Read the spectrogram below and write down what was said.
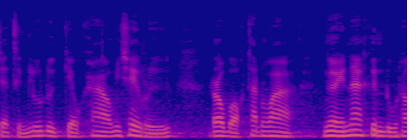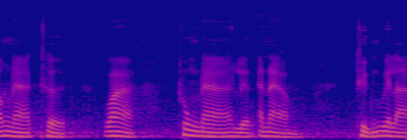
จะถึงฤดูเกี่ยวข้าวไม่ใช่หรือ เราบอกท่านว่าเงยหน้าขึ้นดูท้องนาเถิดว่าทุ่งนาเหลืองอนาม ถึงเวลา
